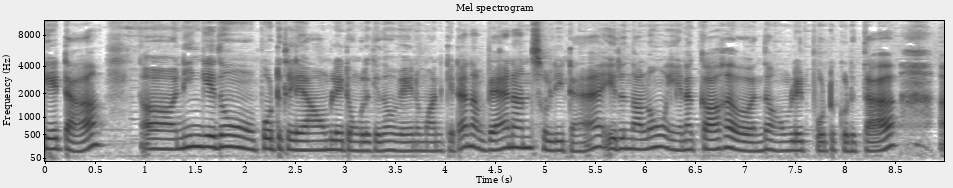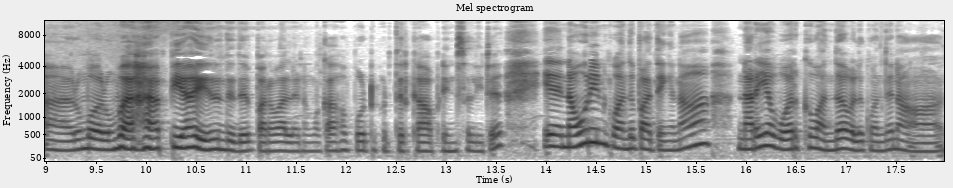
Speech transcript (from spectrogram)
கேட்டால் நீங்கள் எதுவும் போட்டுக்கலையா? ஆம்லேட் உங்களுக்கு எதுவும் வேணுமான்னு கேட்டால் நான் வேணான்னு சொல்லிட்டேன். இருந்தாலும் எனக்காக அவள் வந்து ஆம்லேட் போட்டு கொடுத்தா ரொம்ப ரொம்ப ஹாப்பியாக இருந்தது. பரவாயில்ல நமக்காக போட்டு கொடுத்துருக்கா அப்படின்னு சொல்லிட்டு. நௌரீனுக்கு வந்து பார்த்திங்கன்னா நிறைய ஒர்க்கு வந்து அவளுக்கு வந்து நான்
